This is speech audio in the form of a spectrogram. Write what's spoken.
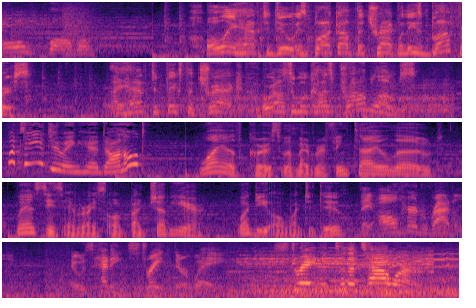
Oh, bother. All I have to do is block out the track with these buffers. I have to fix the track or else it will cause problems. What are you doing here, Donald? Why, of course, with my roofing tile load. Well, since everyone's all bunched up here, what do you all want to do? They all heard rattling. It was heading straight their way. Straight into the tower!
